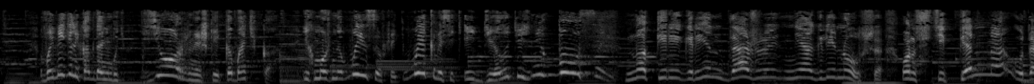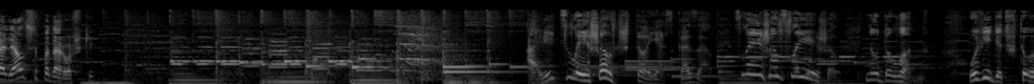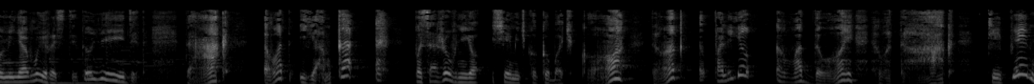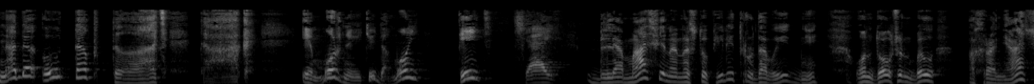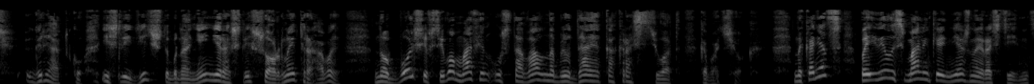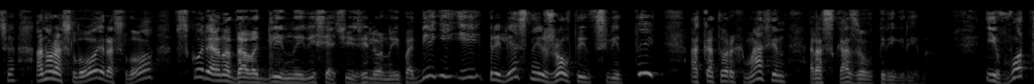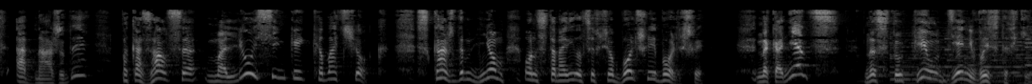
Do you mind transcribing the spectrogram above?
Вы видели когда-нибудь зернышки кабачка? Их можно высушить, выкрасить и делать из них бусы. Но Перегрин даже не оглянулся. Он степенно удалялся по дорожке. Ведь слышал, что я сказал. Слышал, слышал. Ну да ладно. Увидит, что у меня вырастет, увидит. Так, вот ямка. Посажу в нее семечко кабачка. Так, полью водой. Вот так. Теперь надо утоптать. Так. И можно идти домой пить чай. Для Маффина наступили трудовые дни. Он должен был охранять грядку и следить, чтобы на ней не росли сорные травы. Но больше всего Маффин уставал, наблюдая, как растет кабачок. Наконец появилась маленькая нежная растеница. Оно росло и росло. Вскоре оно дало длинные висячие зеленые побеги и прелестные желтые цветы, о которых Маффин рассказывал Перегрину. И вот однажды показался малюсенький кабачок. С каждым днем он становился все больше и больше. Наконец наступил день выставки.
